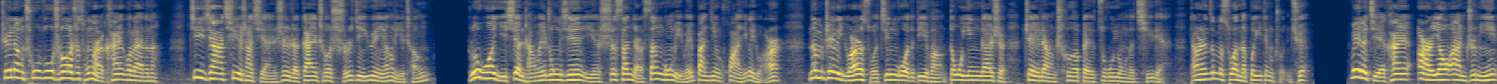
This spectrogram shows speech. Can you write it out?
这辆出租车是从哪儿开过来的呢？计价器上显示着该车实际运营里程。如果以现场为中心，以十三点三公里为半径画一个圆儿，那么这个圆儿所经过的地方都应该是这辆车被租用的起点。当然，这么算呢不一定准确。为了解开二幺案之谜，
